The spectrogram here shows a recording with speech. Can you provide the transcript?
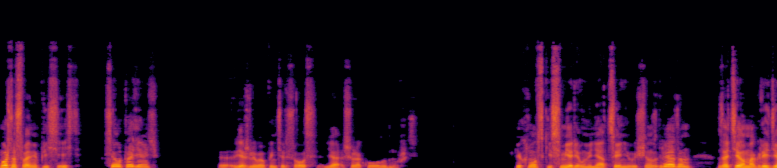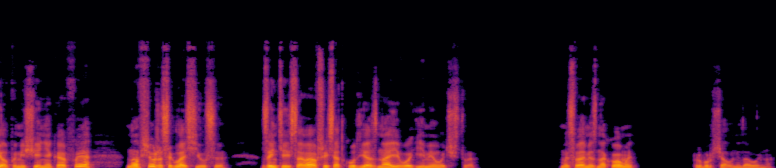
«Можно с вами присесть, Всеволод Владимирович?» э, Вежливо поинтересовался я, широко улыбнувшись. Юхновский смерил меня оценивающим взглядом, Затем оглядел помещение кафе, но все же согласился, заинтересовавшись, откуда я знаю его имя и отчество. «Мы с вами знакомы?» — пробурчал недовольно.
